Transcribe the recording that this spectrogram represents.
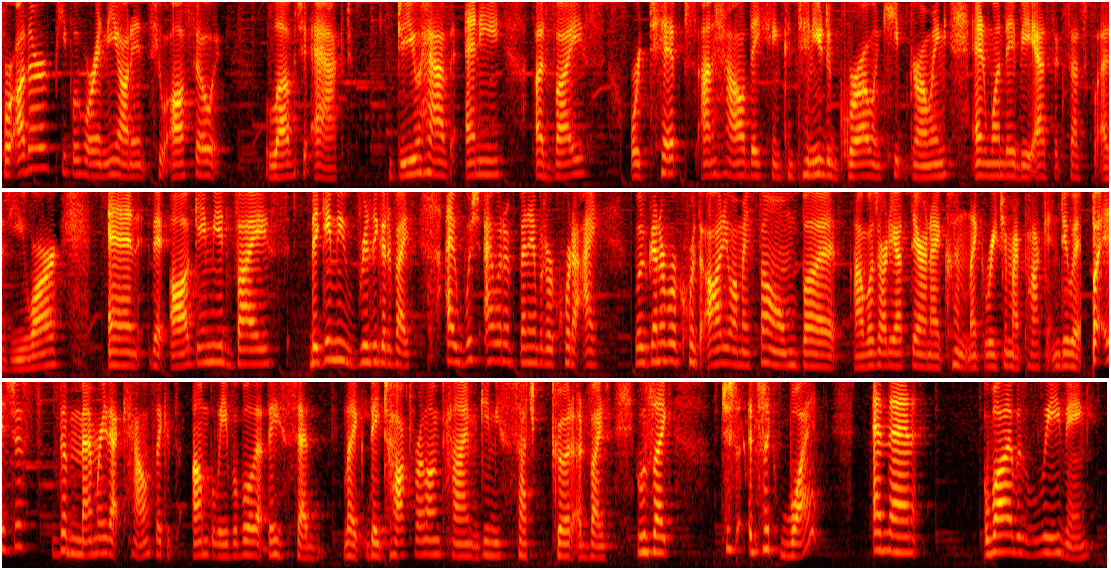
for other people who are in the audience who also love to act, do you have any advice or tips on how they can continue to grow and keep growing and one day be as successful as you are? And they all gave me advice. They gave me really good advice. I wish I would have been able to record it. I was gonna record the audio on my phone, but I was already up there and I couldn't like reach in my pocket and do it. But it's just the memory that counts. Like it's unbelievable that they said, like they talked for a long time gave me such good advice. It was like, just, it's like, what? And then while I was leaving,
